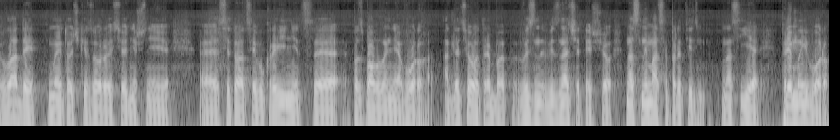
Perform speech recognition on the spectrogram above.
влади, з моєї точки зору, сьогоднішньої ситуації в Україні це позбавлення ворога. А для цього треба відзначити, що в нас нема сепаратизму, у нас є прямий ворог.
